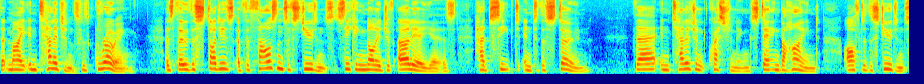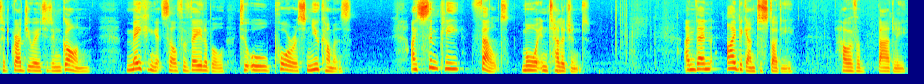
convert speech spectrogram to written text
that my intelligence was growing, as though the studies of the thousands of students seeking knowledge of earlier years had seeped into the stone, their intelligent questioning staying behind after the students had graduated and gone, making itself available to all porous newcomers. I simply felt more intelligent. And then I began to study, however badly,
